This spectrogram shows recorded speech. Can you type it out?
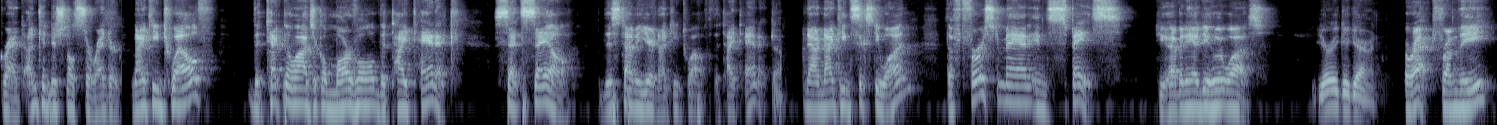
Grant, unconditional surrender. 1912, the technological marvel, the Titanic, set sail this time of year, 1912, the Titanic. Yeah. Now, 1961, the first man in space. Do you have any idea who it was? Yuri Gagarin. Correct. From the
